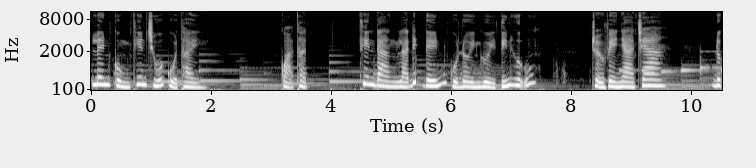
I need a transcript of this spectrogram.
lên cùng Thiên Chúa của thầy. Quả thật, thiên đàng là đích đến của đời người tín hữu trở về nhà cha, được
